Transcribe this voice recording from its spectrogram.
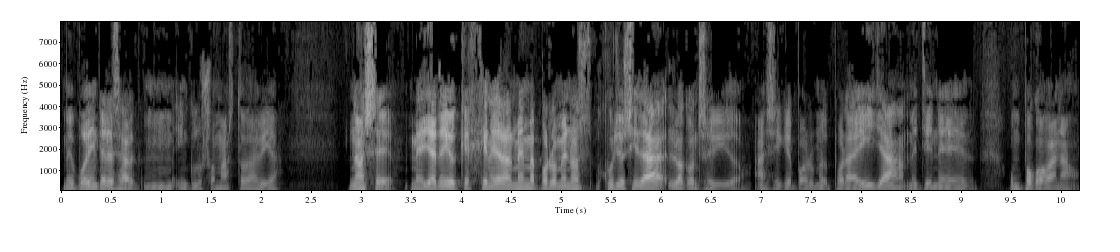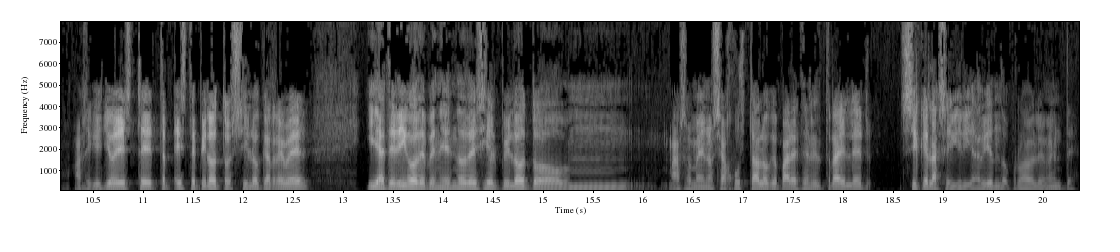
me puede interesar mm, incluso más todavía. No sé, me, ya te digo que generalmente, por lo menos, curiosidad lo ha conseguido. Así que por, por ahí ya me tiene un poco ganado. Así que yo este, este piloto sí lo querré ver. Y ya te digo, dependiendo de si el piloto mm, más o menos se ajusta a lo que parece en el tráiler, sí que la seguiría viendo probablemente.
